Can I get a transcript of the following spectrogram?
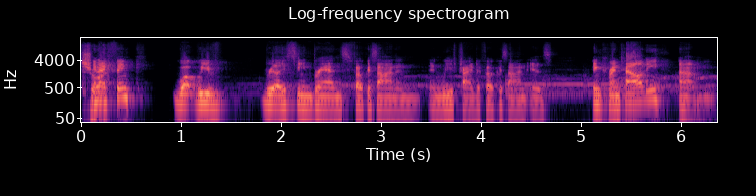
sure. And I think what we've really seen brands focus on, and, and we've tried to focus on, is incrementality. Um,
